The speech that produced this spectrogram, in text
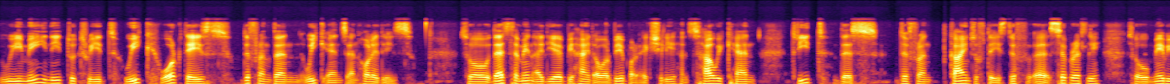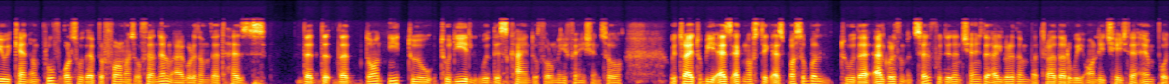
we may need to treat week work days different than weekends and holidays. So that's the main idea behind our paper actually. It's how we can treat this different kinds of days uh, separately. So maybe we can improve also the performance of the NILM algorithm that has that, that, that don't need to to deal with this kind of information. So we try to be as agnostic as possible to the algorithm itself. We didn't change the algorithm, but rather we only change the input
